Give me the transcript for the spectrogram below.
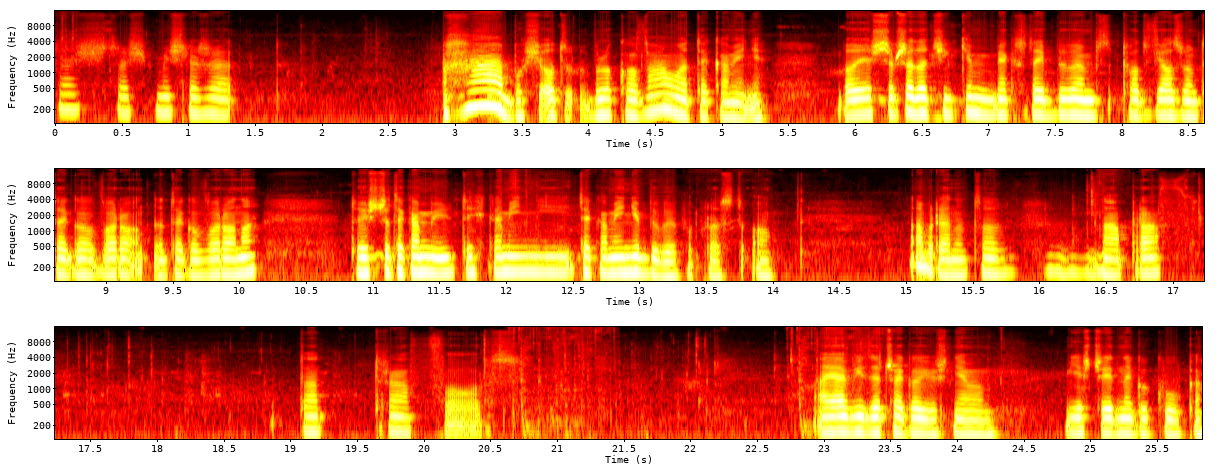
coś, coś myślę, że... Aha, bo się odblokowało te kamienie. Bo jeszcze przed odcinkiem, jak tutaj byłem, podwiozłem tego, woron, tego worona, to jeszcze te kamie tych kamieni, te kamienie były po prostu, o. Dobra, no to napraw. Tatra Force. A ja widzę czego już nie mam. Jeszcze jednego kółka.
